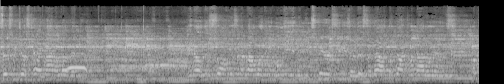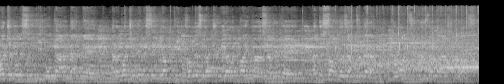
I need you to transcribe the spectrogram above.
since we just had 9-11, you know, this song isn't about whether you believe in conspiracies or this or that. The fact of the matter is, a bunch of innocent people died that day, and a bunch of innocent young people from this country go and fight for us every day. And this song goes out to them, the ones who lose their lives for us.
